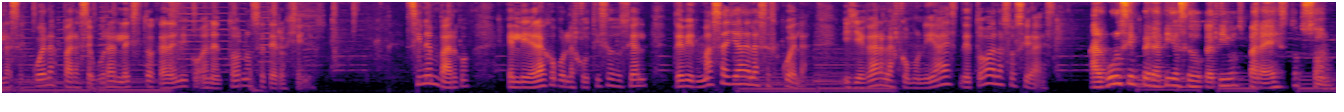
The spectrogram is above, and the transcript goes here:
las escuelas para asegurar el éxito académico en entornos heterogéneos. Sin embargo, el liderazgo por la justicia social debe ir más allá de las escuelas y llegar a las comunidades de todas las sociedades. Algunos imperativos educativos para esto son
